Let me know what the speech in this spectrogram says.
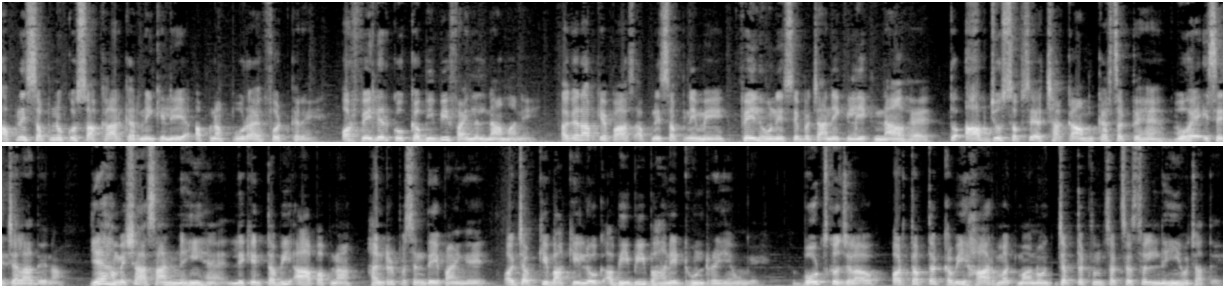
अपने सपनों को साकार करने के लिए अपना पूरा एफर्ट करें। और फेलियर को कभी भी फाइनल ना माने। अगर आपके पास अपने सपने में फेल होने से बचाने के लिए एक नाव है तो आप जो सबसे अच्छा काम कर सकते हैं, वो है इसे जला देना। यह हमेशा आसान नहीं है, लेकिन तभी आप अपना 100 परसेंट दे पाएँगे, और जबकि बाकी लोग अभी भी बहाने ढूंढ रहे होंगे। बोट्स को जलाओ, और तब तक कभी हार मत मानो जब तक तुम सक्सेसफुल नहीं हो जाते।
